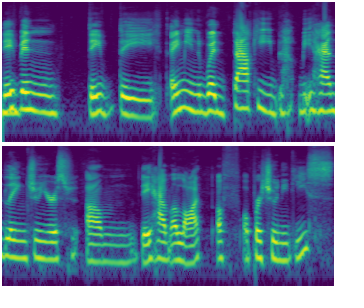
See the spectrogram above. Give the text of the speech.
They've been they they I mean with Taki be handling juniors um they have a lot of opportunities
